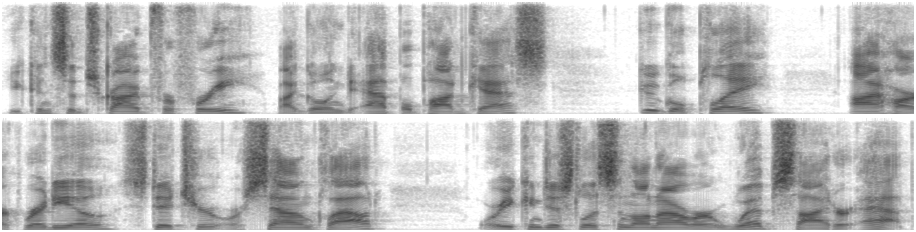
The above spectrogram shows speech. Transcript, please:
You can subscribe for free by going to Apple Podcasts, Google Play, iHeartRadio, Stitcher, or SoundCloud, or you can just listen on our website or app.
